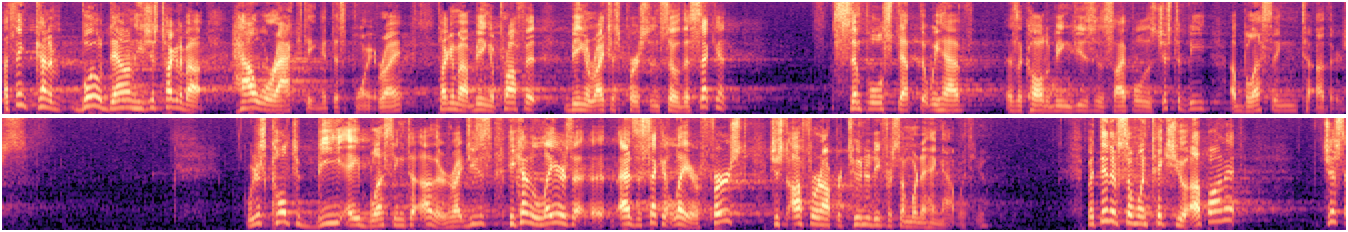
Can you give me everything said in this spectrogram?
I think, kind of boiled down, he's just talking about how we're acting at this point, right? Talking about being a prophet, being a righteous person. So the second simple step that we have as a call to being Jesus' disciple is just to be a blessing to others. We're just called to be a blessing to others, right? Jesus, he kind of layers uh, uh, as a second layer. First, just offer an opportunity for someone to hang out with you. But then if someone takes you up on it, just,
